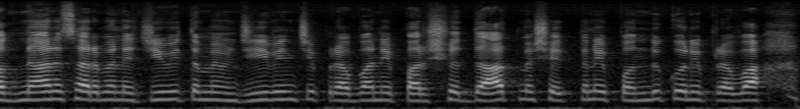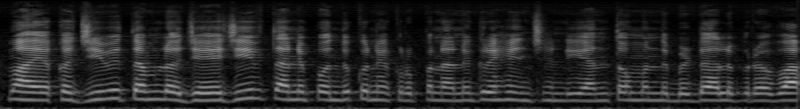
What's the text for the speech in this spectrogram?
ఆజ్ఞానుసారమైన జీవితం మేము జీవించి ప్రభా నీ పరిశుద్ధాత్మ శక్తిని పొందుకొని ప్రభా మా యొక్క జీవితంలో జయ జీవితాన్ని పొందుకునే కృపను అనుగ్రహించండి. ఎంతోమంది బిడ్డలు ప్రభా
